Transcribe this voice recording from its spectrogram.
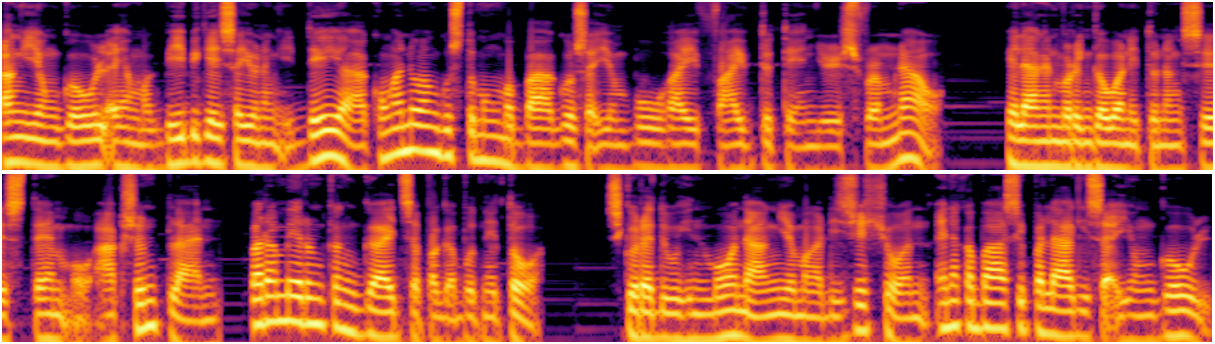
Ang iyong goal ay ang magbibigay sa iyo ng ideya kung ano ang gusto mong mabago sa iyong buhay 5 to 10 years from now. Kailangan mo ring gawan ito ng system o action plan para meron kang guide sa pag-abot nito. Siguraduhin mo na ang iyong mga desisyon ay nakabase palagi sa iyong goal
